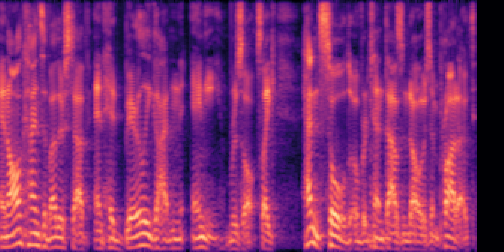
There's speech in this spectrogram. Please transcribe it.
and all kinds of other stuff and had barely gotten any results. Like, hadn't sold over $10,000 in product,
